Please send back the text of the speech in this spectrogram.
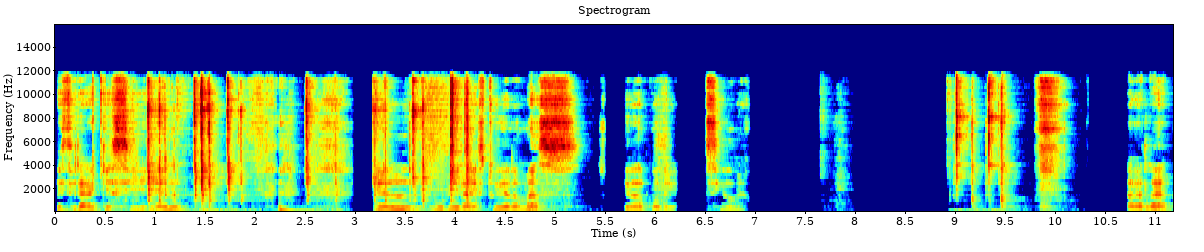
Les dirá que si él, él hubiera estudiado más, su vida podría haber sido mejor. La verdad,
